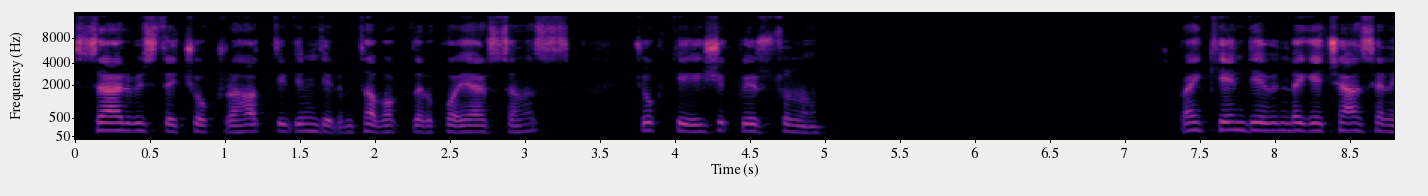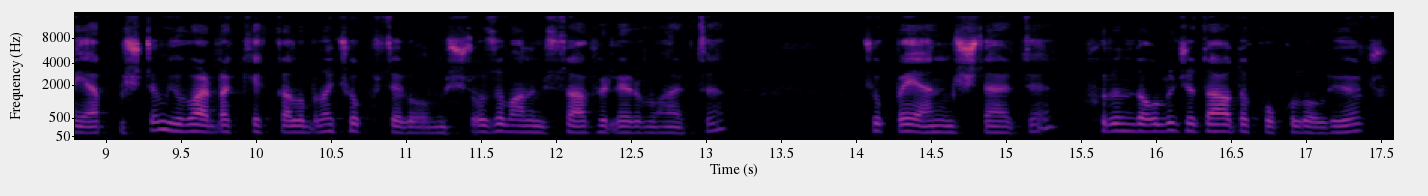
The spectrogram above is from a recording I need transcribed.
Servis de çok rahat. Dilim dilim tabakları koyarsanız çok değişik bir sunum. Ben kendi evimde geçen sene yapmıştım. Yuvarlak kek kalıbına çok güzel olmuştu. O zaman misafirlerim vardı. Çok beğenmişlerdi. Fırında olunca daha da kokulu oluyor.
